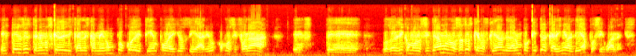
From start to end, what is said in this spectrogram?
Entonces tenemos que dedicarles también un poco de tiempo a ellos diario, como si fuera, este, pues así como nos sintiéramos nosotros que nos quieran de dar un poquito de cariño al día, pues igual ellos.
